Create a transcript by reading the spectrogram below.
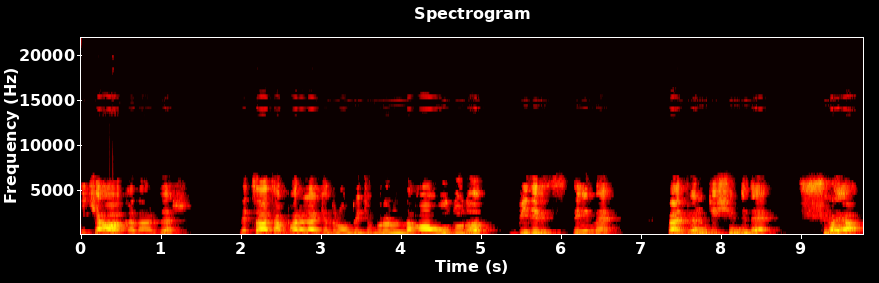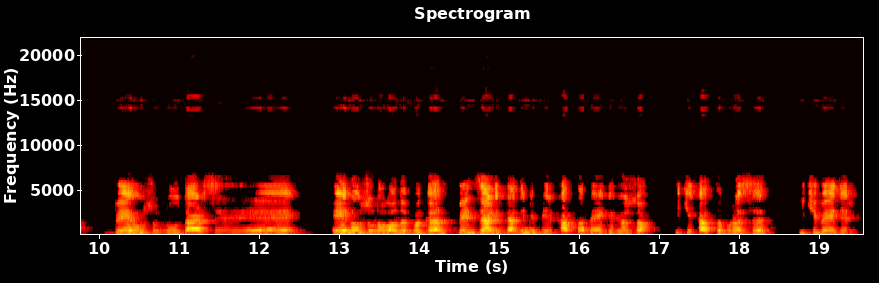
2A kadardır. Ve zaten paralel kenar olduğu için buranın da A olduğunu biliriz. Değil mi? Ben diyorum ki şimdi de şuraya B uzunluğu dersek en uzun olanı bakın benzerlikten değil mi? Bir katta B geliyorsa iki katta burası 2B'dir.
